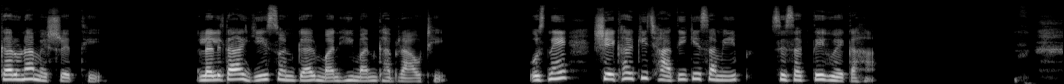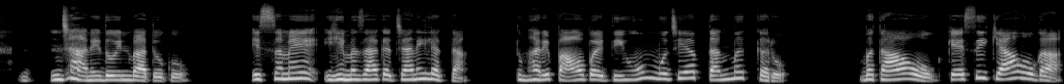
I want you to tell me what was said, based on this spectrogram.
करुणा मिश्रित थी। ललिता ये सुनकर मन ही मन घबरा उठी। उसने शेखर की छाती के समीप सिसकते हुए कहा, जाने दो इन बातों को। इस समय यह मज़ाक अच्छा नहीं लगता। तुम्हारे पाँव पड़ती हूँ, मुझे अब तंग मत करो। बताओ, कैसे, क्या होगा?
